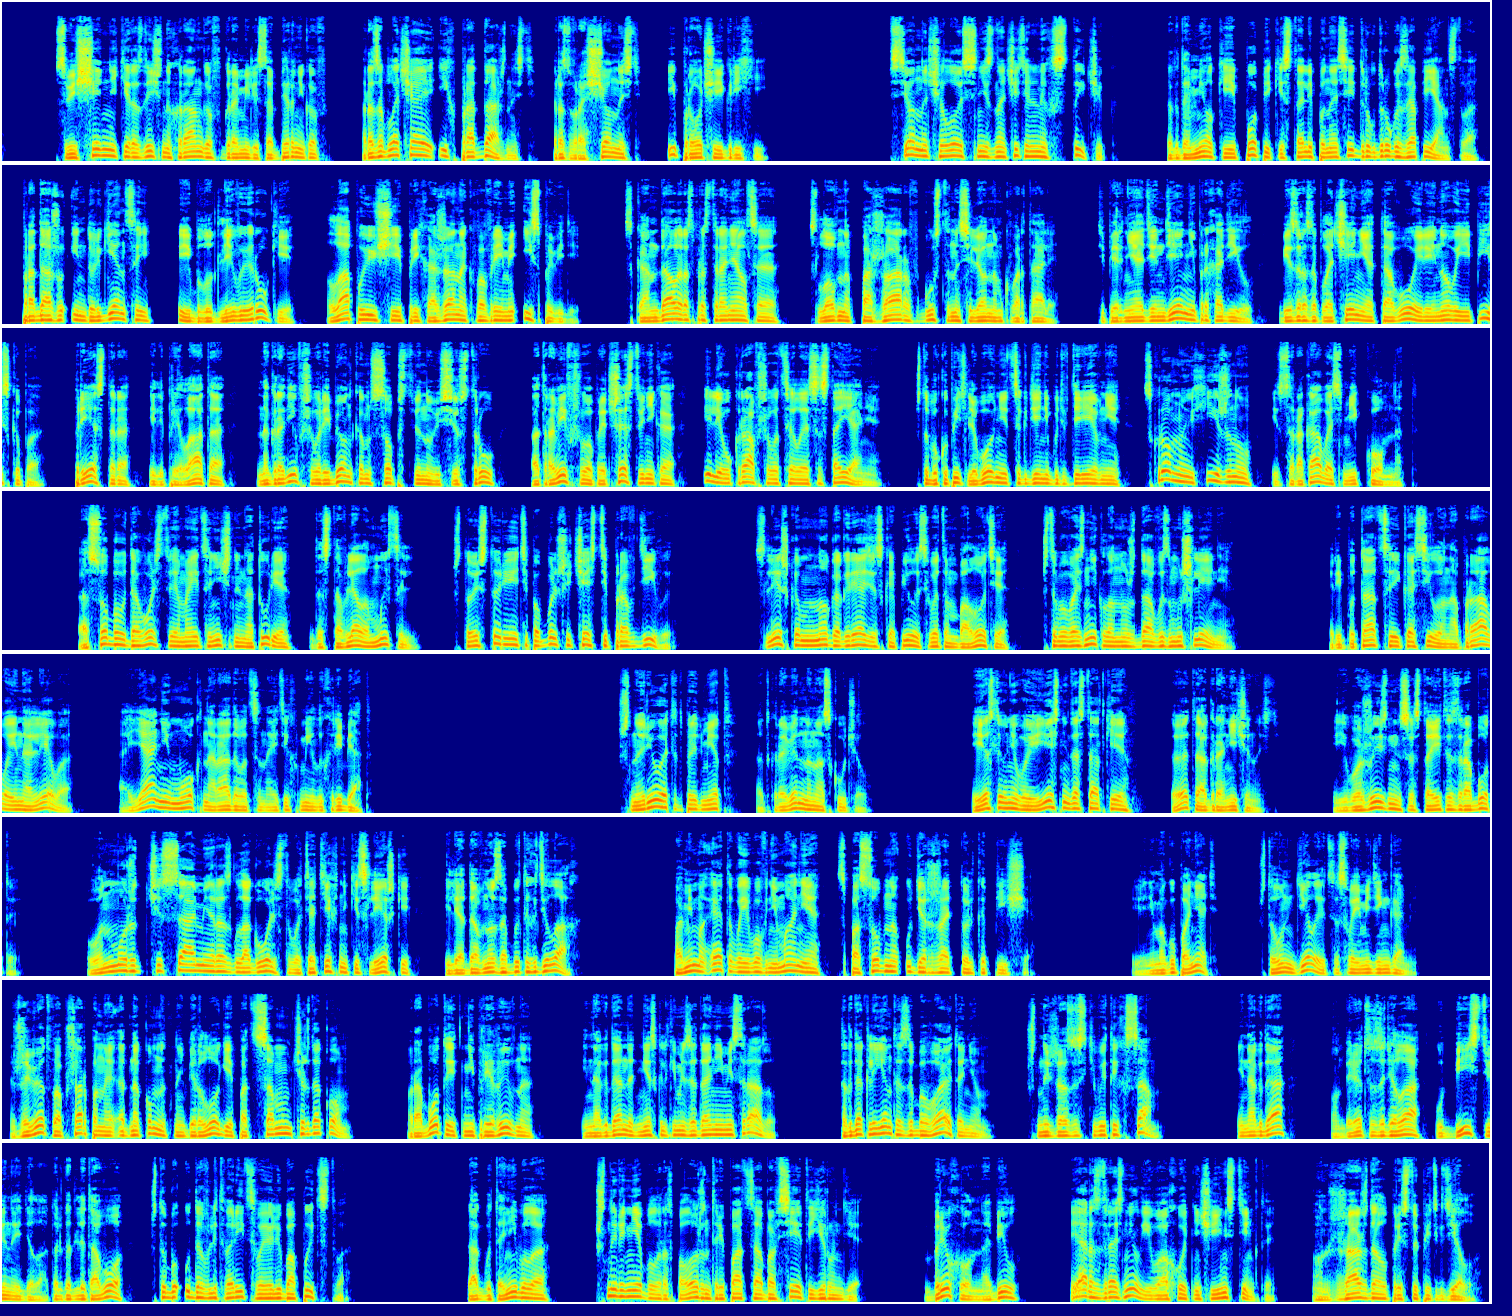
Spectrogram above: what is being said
Священники различных рангов громили соперников, разоблачая их продажность, развращенность и прочие грехи. Все началось с незначительных стычек, когда мелкие попики стали поносить друг друга за пьянство, продажу индульгенций и блудливые руки, лапающие прихожанок во время исповеди. Скандал распространялся, словно пожар в густонаселенном квартале. Теперь ни один день не проходил, без разоблачения того или иного епископа, престора или прилата, наградившего ребенком собственную сестру, отравившего предшественника или укравшего целое состояние, чтобы купить любовнице где-нибудь в деревне скромную хижину из 48 комнат. Особое удовольствие моей циничной натуре доставляла мысль, что истории эти по большей части правдивы. Слишком много грязи скопилось в этом болоте, чтобы возникла нужда в измышлениях. Репутация косила направо и налево, а я не мог нарадоваться на этих милых ребят. Шнырю этот предмет откровенно наскучил. Если у него и есть недостатки, то это ограниченность. Его жизнь состоит из работы. Он может часами разглагольствовать о технике слежки или о давно забытых делах. Помимо этого, его внимание способно удержать только пища. Я не могу понять, что он делает со своими деньгами. Живет в обшарпанной однокомнатной берлоге под самым чердаком. Работает непрерывно, иногда над несколькими заданиями сразу. Когда клиенты забывают о нем, Шнырь разыскивает их сам. Иногда он берется за дела, убийственные дела, только для того, чтобы удовлетворить свое любопытство. Как бы то ни было, Шнырь не был расположен трепаться обо всей этой ерунде. Брюхо он набил, я раздразнил его охотничьи инстинкты. Он жаждал приступить к делу.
